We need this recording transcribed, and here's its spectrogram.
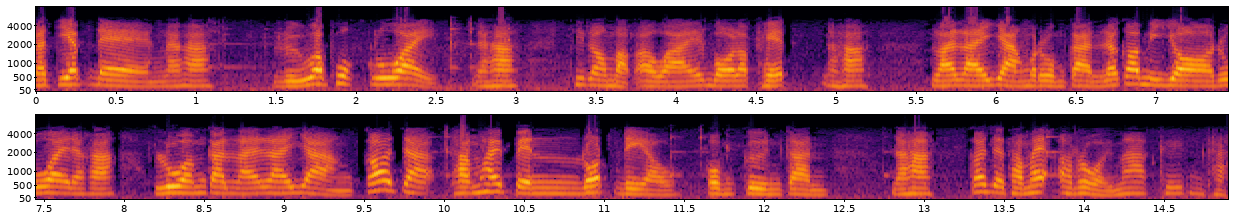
กระเจี๊ยบแดงนะคะ หรือว่าพวกกล้วยนะคะ ที่เราหมักเอาไว้บอระเพ็ดนะคะ หลายๆ อย่างมารวมกัน แล้วก็มียอด้วยนะคะ รวมกันหลายๆ อย่างก็จะทำให้เป็นรสเดียวกลมกลืนกันนะคะ ก็จะทำให้อร่อยมากขึ้นค่ะ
